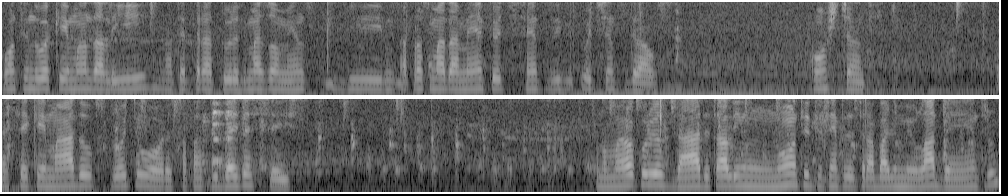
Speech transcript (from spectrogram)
continua queimando ali na temperatura de mais ou menos de aproximadamente 800 e 800 graus. Constante. Vai ser queimado por 8 horas a partir de 10 às 6 Tô na maior curiosidade tá ali um monte de tempo de trabalho meu lá dentro.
